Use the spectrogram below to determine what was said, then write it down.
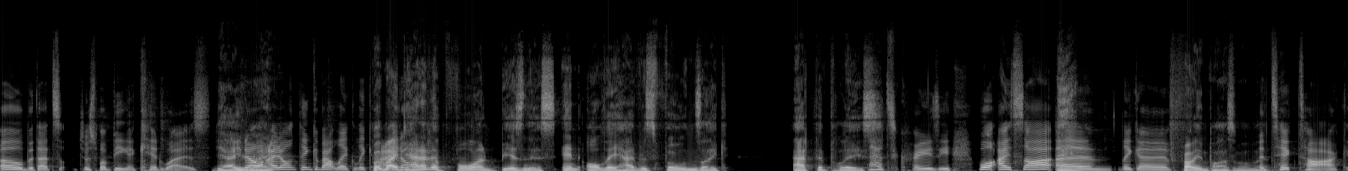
oh, but that's just what being a kid was. Yeah, you know, right. I don't think about like like. But my dad had a full on business, and all they had was phones like at the place. That's crazy. Well, I saw um like a Probably impossible, but. a TikTok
